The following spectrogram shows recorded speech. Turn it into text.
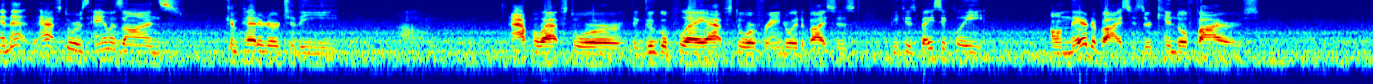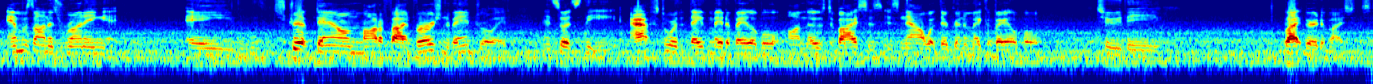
And that App Store is Amazon's competitor to the um, Apple App Store, the Google Play App Store for Android devices, because basically on their devices, their Kindle Fires, Amazon is running a stripped down, modified version of Android. And so it's the App Store that they've made available on those devices is now what they're going to make available to the BlackBerry devices,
